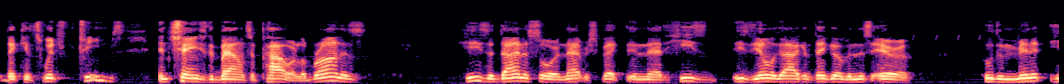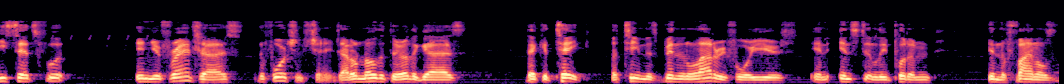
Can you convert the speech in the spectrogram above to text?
that can switch teams and change the balance of power. LeBron is he's a dinosaur in that respect in that he's he's the only guy I can think of in this era who the minute he sets foot in your franchise, the fortunes change. I don't know that there are other guys that could take a team that's been in the lottery four years and instantly put them in the finals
